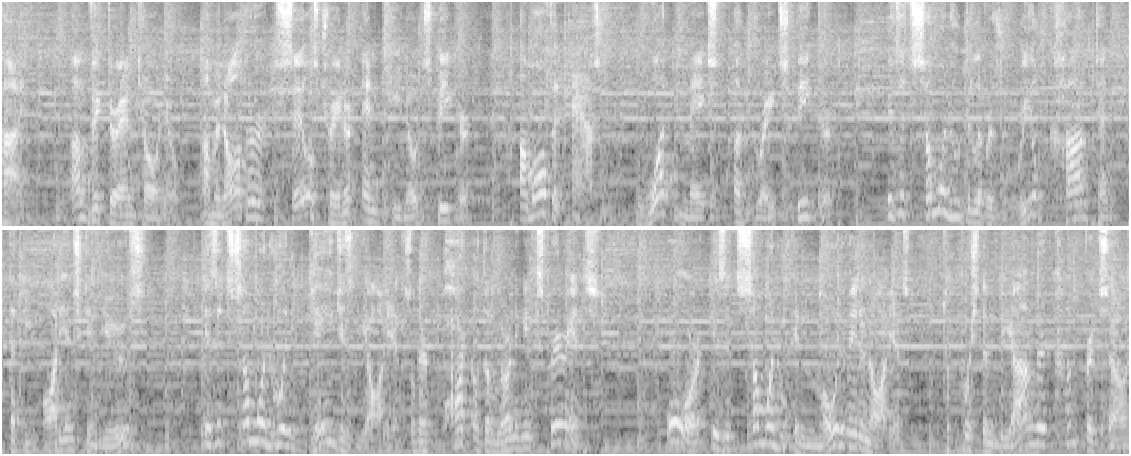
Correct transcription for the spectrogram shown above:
Hi, I'm Victor Antonio. I'm an author, sales trainer, and keynote speaker. I'm often asked, what makes a great speaker? Is it someone who delivers real content that the audience can use? Is it someone who engages the audience so they're part of the learning experience? Or is it someone who can motivate an audience to push them beyond their comfort zone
